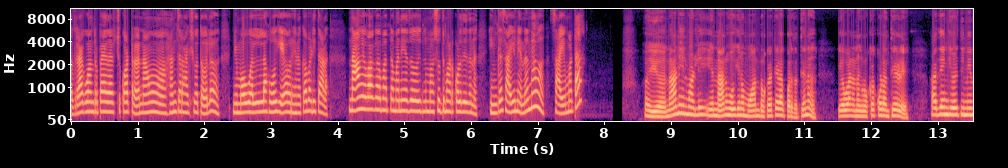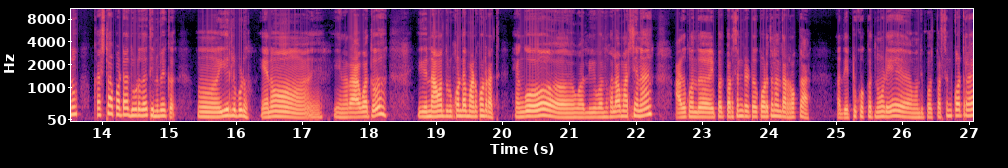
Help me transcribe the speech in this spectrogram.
ಅದ್ರಾಗ ಒಂದು ರೂಪಾಯಿ ಅಷ್ಟು ಕೊಟ್ರೆ ನಾವು ಹಂಚರ ಹಾಕ್ಸ್ಕೊತಾವಲ್ಲ ನಿಮ್ಮ ಅವೆಲ್ಲ ಹೋಗಿ ಅವ್ರು ಹೆಣಕ ಬಡಿತಾಳ. ನಾವು ಯಾವಾಗ ಮತ್ತೆ ಮನೆಯದು ಇದನ್ನ ಸುದ್ದಿ ಮಾಡ್ಕೊಳ್ದಿದ್ದಾನೆ? ಹಿಂಗೆ ಸಾಯಿನೇನ ನಾವು? ಸಾಯಿ ಮಟ ಅಯ್ಯೋ, ನಾನೇನು ಮಾಡಲಿ? ಏನು ನಾನು ಹೋಗಿ ನಮ್ಮ ಮಾನ್ ರೊಕ್ಕ ಕೇಳಕ್ಕೆ ಬರ್ತತೇನ ಯವ್ವ, ನನಗೆ ರೊಕ್ಕ ಕೊಡು ಅಂತ ಹೇಳಿ ಅದು ಹೆಂಗೆ ಹೇಳ್ತೀನಿ ನೀನು? ಕಷ್ಟಪಟ್ಟ ದುಡ್ದ ತಿನ್ಬೇಕು. ಇರಲಿ ಬಿಡು. ಏನೋ, ಏನಾರ ಆಗತ್ತು ಈಗ ನಾವು ದುಡ್ಕೊಂಡ ಮಾಡ್ಕೊಂಡ್ರತ್ ಹೆಂಗೋ, ಅಲ್ಲಿ ಒಂದು ಹೊಲ ಮಾರ್ಸೇನ ಅದಕ್ಕೊಂದು ಇಪ್ಪತ್ತು ಪರ್ಸೆಂಟ್ ಕೊಡ್ತಾನೆ ಅಂತಾರೆ ರೊಕ್ಕ. ಅದು ಇಟ್ಟು ಹೋಗತ್ ನೋಡಿ, ಒಂದು ಇಪ್ಪತ್ತು ಪರ್ಸೆಂಟ್ ಕೊಟ್ರೆ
